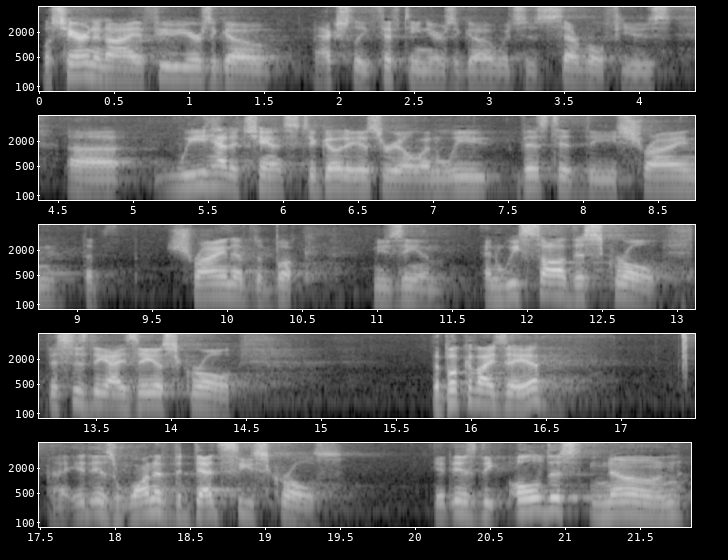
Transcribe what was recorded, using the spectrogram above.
Well, Sharon and I, a few years ago, actually 15 years ago, which is several fews, uh, we had a chance to go to Israel and we visited the shrine, the Shrine of the Book Museum and we saw this scroll. This is the Isaiah scroll. The book of Isaiah, uh, it is one of the Dead Sea Scrolls. It is the oldest known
